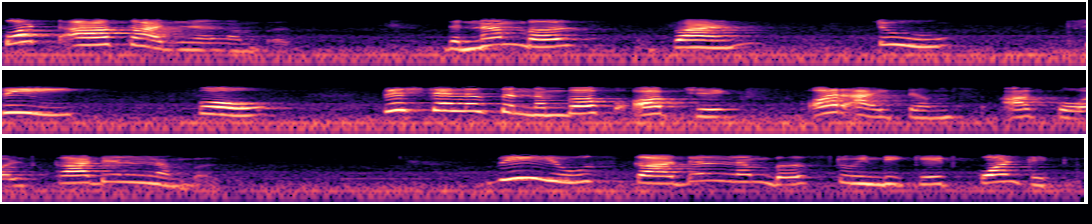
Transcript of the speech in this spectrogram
What are cardinal numbers? The numbers 1, 2, 3, 4 which tell us the number of objects or items are called cardinal numbers. We use cardinal numbers to indicate quantity.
